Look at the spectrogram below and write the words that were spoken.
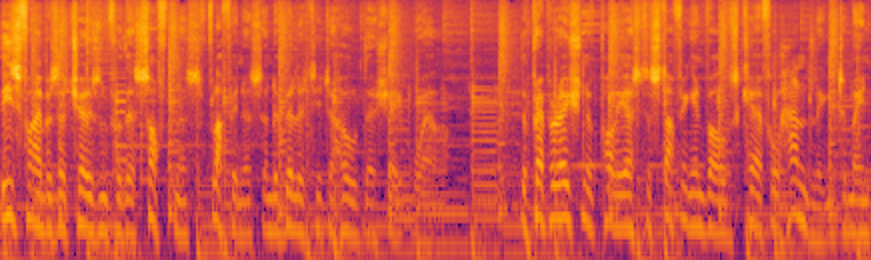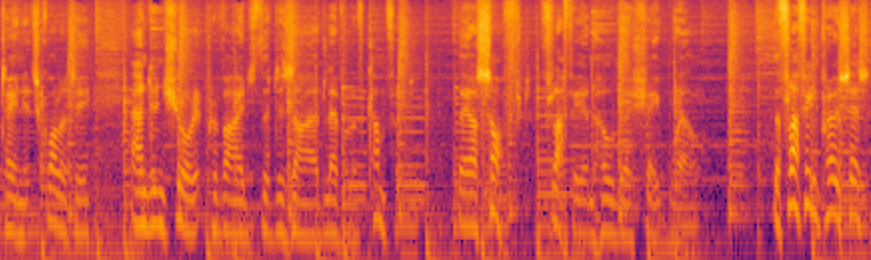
These fibres are chosen for their softness, fluffiness and ability to hold their shape well. The preparation of polyester stuffing involves careful handling to maintain its quality and ensure it provides the desired level of comfort. They are soft, fluffy and hold their shape well. The fluffing process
